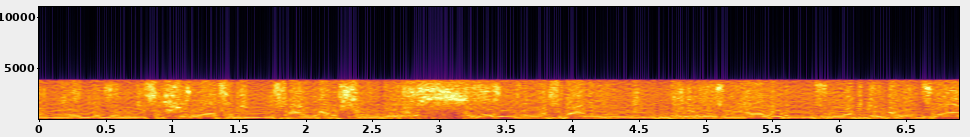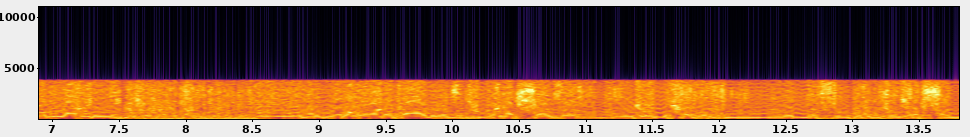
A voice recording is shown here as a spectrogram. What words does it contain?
كما يجوز المسح قياسا عن المسح على الخفين يجوز المسح وعلى القنصية الإنسية الإطلاقية والجرح وغطاء الوجه والقفازين بخلط من يدس في الكفين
